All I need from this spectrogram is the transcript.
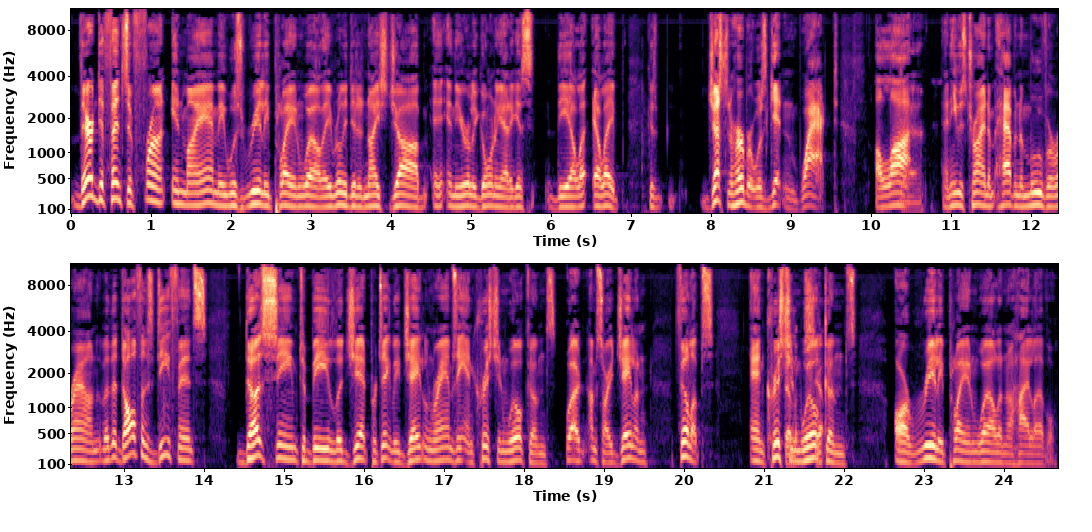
their defensive front in Miami was really playing well. They really did a nice job in, in the early going at against the LA because Justin Herbert was getting whacked a lot, yeah. and he was trying to having to move around. But the Dolphins' defense does seem to be legit, particularly Jalen Ramsey and Christian Wilkins. Well, I'm sorry, Jaelan Phillips and Christian Phillips, Wilkins yep. are really playing well in a high level.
